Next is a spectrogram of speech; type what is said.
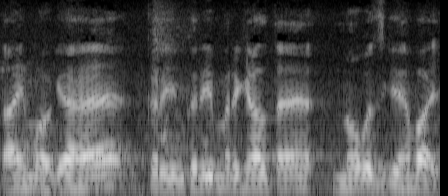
टाइम हो गया है। करीब करीब मेरे ख्याल से नौ बज गए हैं भाई।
